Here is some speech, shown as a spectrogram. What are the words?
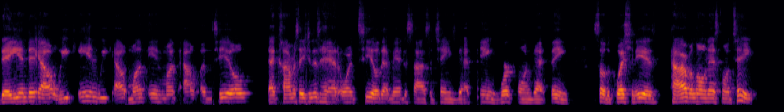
day in day out week in week out month in month out until that conversation is had or until that man decides to change that thing work on that thing. So the question is however long that's going to take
